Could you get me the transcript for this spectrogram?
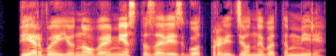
— первое ее новое место за весь год, проведенный в этом мире.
